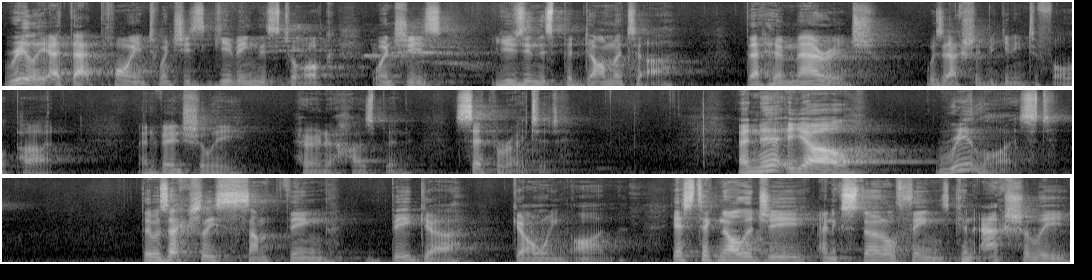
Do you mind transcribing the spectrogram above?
really at that point, when she's giving this talk, when she's using this pedometer, that her marriage was actually beginning to fall apart. And eventually, her and her husband separated. And Eyal realized there was actually something bigger going on. Yes, technology and external things can actually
